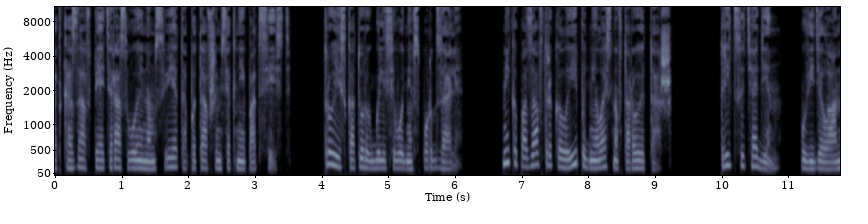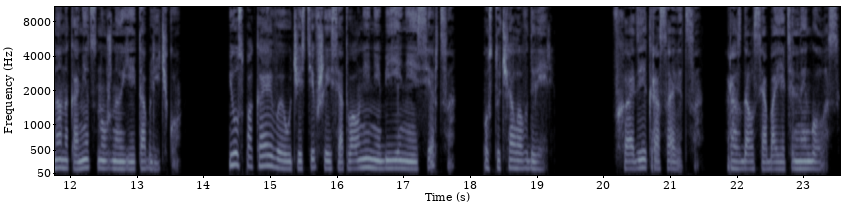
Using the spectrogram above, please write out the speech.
Отказав пять раз воинам света, пытавшимся к ней подсесть, трое из которых были сегодня в спортзале, Ника позавтракала и поднялась на второй этаж. «Тридцать один», — увидела она, наконец, нужную ей табличку. И, успокаивая участившееся от волнения биение сердца, постучала в дверь. «Входи, красавица», — раздался обаятельный голос.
